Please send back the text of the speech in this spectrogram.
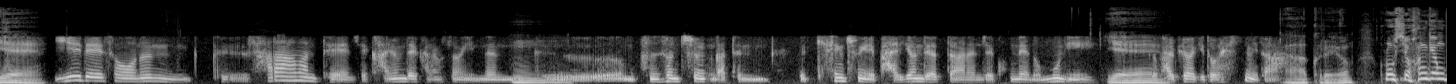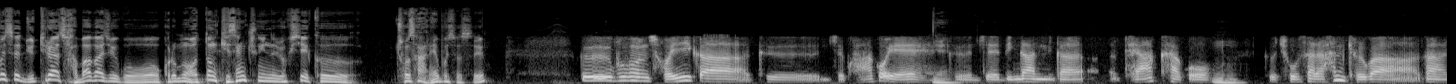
예. 이에 대해서는 그 사람한테 이제 감염될 가능성이 있는 음. 그 분선충 같은 그 기생충이 발견되었다는 이제 국내 논문이 예. 그 발표하기도 했습니다. 아, 그래요? 그럼 혹시 환경부에서 뉴트리아 잡아가지고 그러면 어떤 기생충이 있는지 혹시 그 조사 안 해보셨어요? 그 부분 저희가 그 이제 과거에 예. 그 이제 민간과 대학하고 음. 그 조사를 한 결과가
